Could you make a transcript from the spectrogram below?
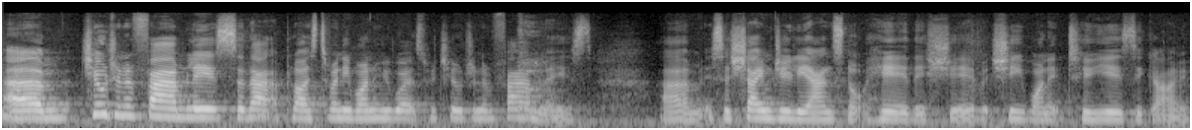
Um, children and families, so that applies to anyone who works with children and families. Um, it's a shame Julianne's not here this year, but she won it two years ago.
